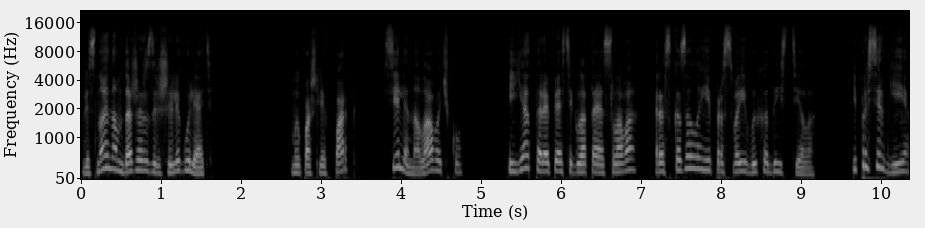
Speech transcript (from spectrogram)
Весной нам даже разрешили гулять. Мы пошли в парк, сели на лавочку, и я, торопясь и глотая слова, рассказала ей про свои выходы из тела и про Сергея,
